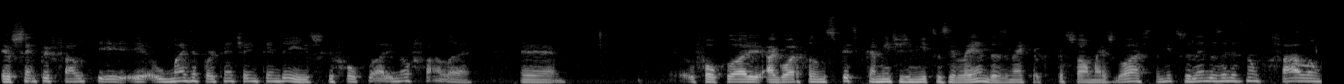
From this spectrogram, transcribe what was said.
eu sempre falo que o mais importante é entender isso, que o folclore não fala. O folclore, agora falando especificamente de mitos e lendas, né, que é o que o pessoal mais gosta, mitos e lendas eles não falam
